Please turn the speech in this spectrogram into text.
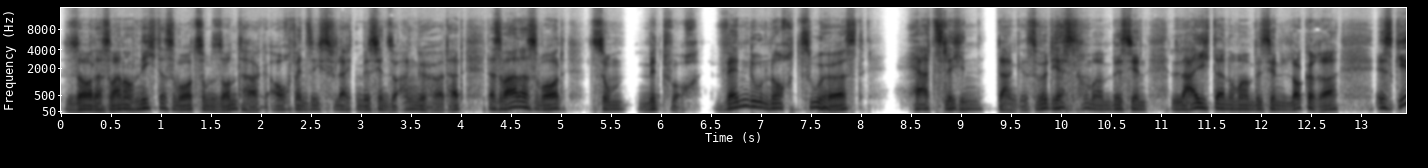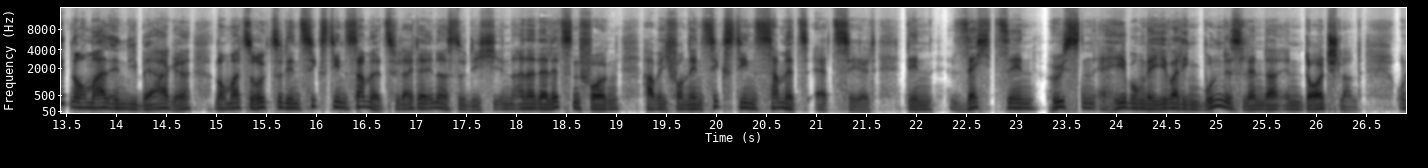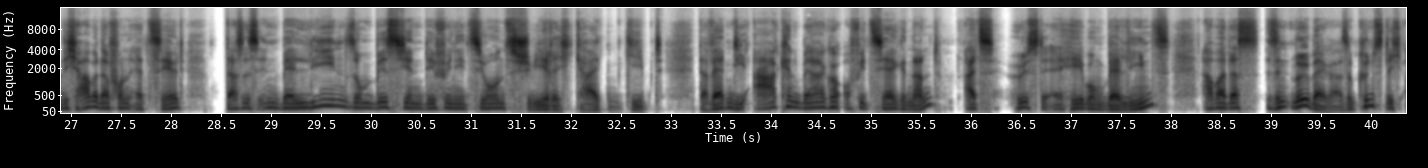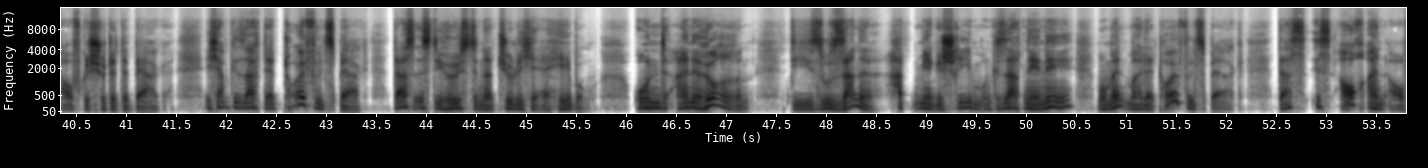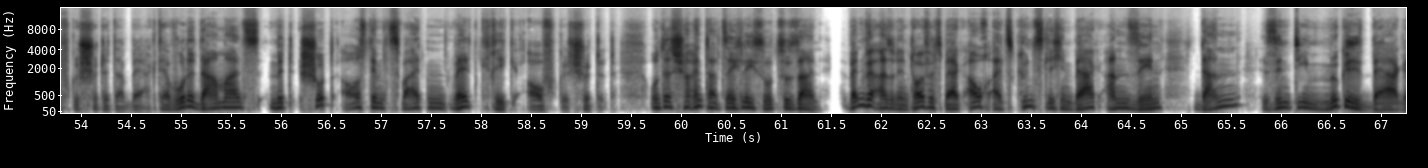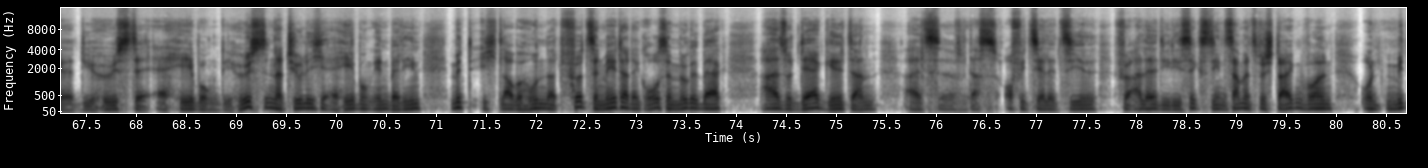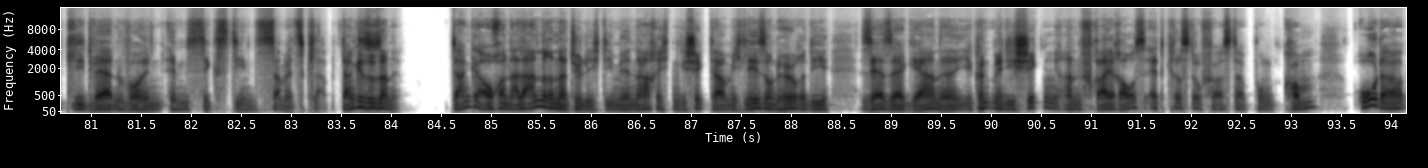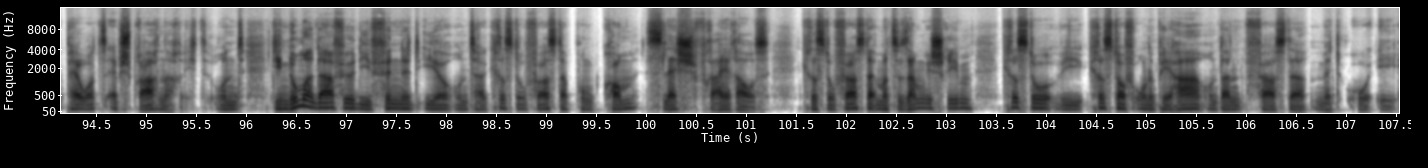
So, das war noch nicht das Wort zum Sonntag, auch wenn sich's vielleicht ein bisschen so angehört hat. Das war das Wort zum Mittwoch. Wenn du noch zuhörst, herzlichen Dank. Es wird jetzt noch mal ein bisschen leichter, noch mal ein bisschen lockerer. Es geht noch mal in die Berge, noch mal zurück zu den 16 Summits. Vielleicht erinnerst du dich, in einer der letzten Folgen habe ich von den 16 Summits erzählt, den 16 höchsten Erhebungen der jeweiligen Bundesländer in Deutschland. Und ich habe davon erzählt, dass es in Berlin so ein bisschen Definitionsschwierigkeiten gibt. Da werden die Arkenberge offiziell genannt als höchste Erhebung Berlins, aber das sind Müllberge, also künstlich aufgeschüttete Berge. Ich habe gesagt, der Teufelsberg, das ist die höchste natürliche Erhebung. Und eine Hörerin, die Susanne, hat mir geschrieben und gesagt, nee, nee, Moment mal, der Teufelsberg, das ist auch ein aufgeschütteter Berg. Der wurde damals mit Schutt aus dem Zweiten Weltkrieg aufgeschüttet. Und es scheint tatsächlich so zu sein. Wenn wir also den Teufelsberg auch als künstlichen Berg ansehen, dann sind die Müggelberge die höchste Erhebung, die höchste natürliche Erhebung in Berlin mit, ich glaube, 114 Meter, der große Müggelberg. Also der gilt dann als äh, das offizielle Ziel für alle, die die 16 Summits besteigen wollen und Mitglied werden wollen im 16 Summits Club. Danke, Susanne. Danke auch an alle anderen natürlich, die mir Nachrichten geschickt haben. Ich lese und höre die sehr, sehr gerne. Ihr könnt mir die schicken an freiraus.christoförster.com oder per WhatsApp Sprachnachricht. Und die Nummer dafür, die findet ihr unter christoförster.com slash frei raus. Christo Förster immer zusammengeschrieben. Christo wie Christoph ohne PH und dann Förster mit OE.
